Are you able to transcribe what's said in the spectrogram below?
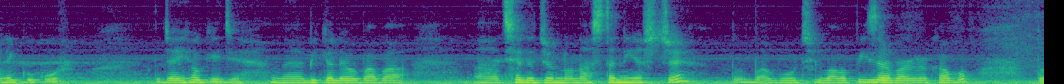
অনেক কুকুর। তো যাই হোক, এই যে বিকালে ওর বাবা ছেলের জন্য নাস্তা নিয়ে আসছে। তো বাবা বলছিল, বাবা পিৎজা আর বার্গার খাব। তো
